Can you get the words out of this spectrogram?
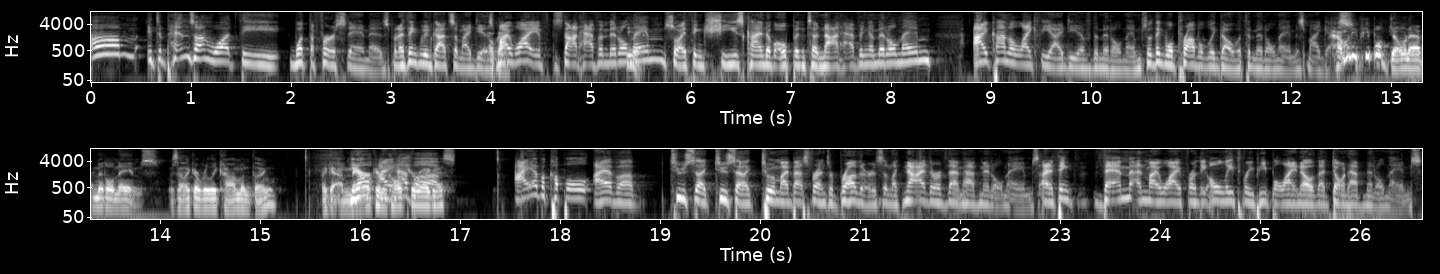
Um, it depends on what the what the first name is, but I think we've got some ideas. My wife does not have a middle name, so I think she's kind of open to not having a middle name. I kind of like the idea of the middle name, so I think we'll probably go with the middle name. Is my guess. How many people don't have middle names? Is that like a really common thing? Like know, American I culture, I a- guess. I have a couple. I have a two like two like two of my best friends are brothers, and like neither of them have middle names. I think them and my wife are the only three people I know that don't have middle names.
